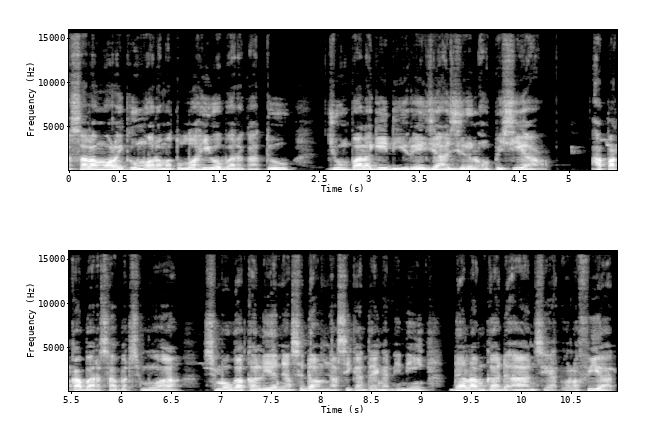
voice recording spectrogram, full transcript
Assalamualaikum warahmatullahi wabarakatuh. Jumpa lagi di Reza Azril Official. Apa kabar sahabat semua? Semoga kalian yang sedang menyaksikan tayangan ini dalam keadaan sehat walafiat.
